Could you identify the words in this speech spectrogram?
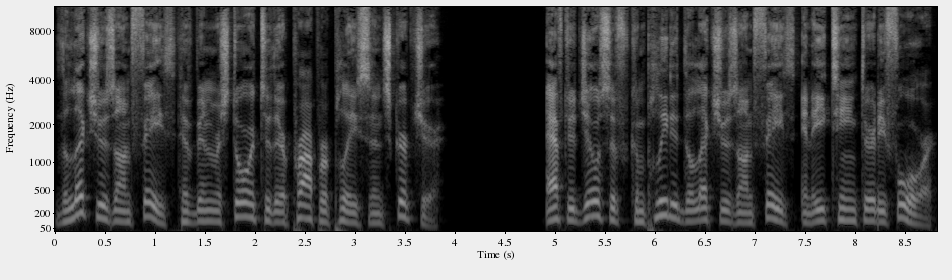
The lectures on faith have been restored to their proper place in Scripture. After Joseph completed the lectures on faith in 1834,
